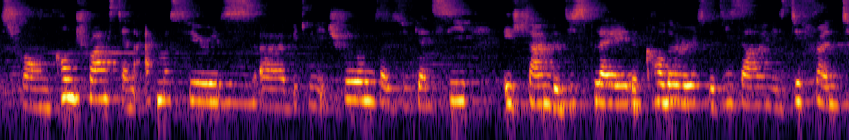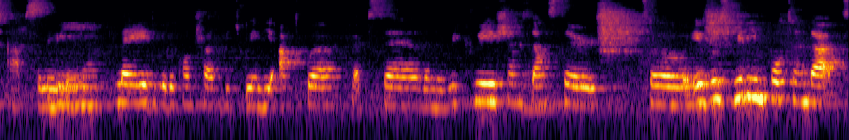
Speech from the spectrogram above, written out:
strong contrast and atmospheres uh, between each rooms. As you can see, each time the display, the colors, the design is different. Absolutely. We played with the contrast between the artwork upstairs and the recreations downstairs. So it was really important that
